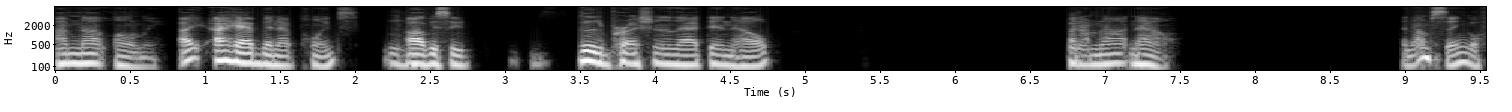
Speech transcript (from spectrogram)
I'm not lonely. I I have been at points. Mhm. Obviously, the depression of that didn't help. But I'm not now. And I'm single.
